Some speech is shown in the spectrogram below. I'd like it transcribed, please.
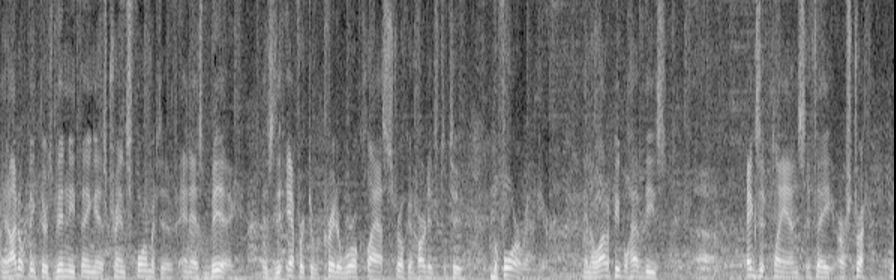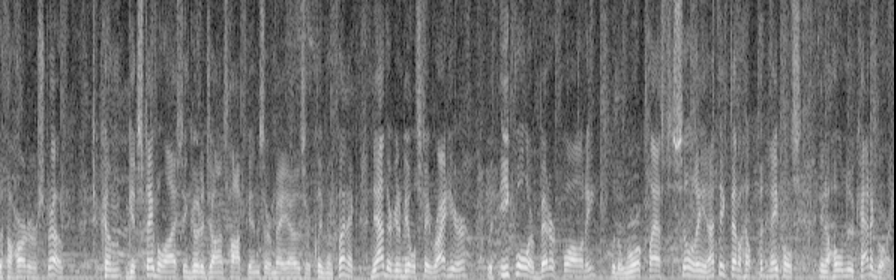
And I don't think there's been anything as transformative and as big as the effort to create a world-class stroke and heart institute before around here. And a lot of people have these uh, exit plans if they are struck with a heart or a stroke to come get stabilized and go to Johns Hopkins or Mayo's or Cleveland Clinic. Now they're going to be able to stay right here with equal or better quality with a world-class facility. And I think that'll help put Naples in a whole new category.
